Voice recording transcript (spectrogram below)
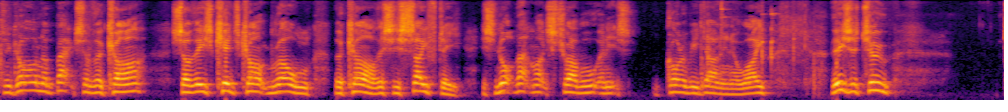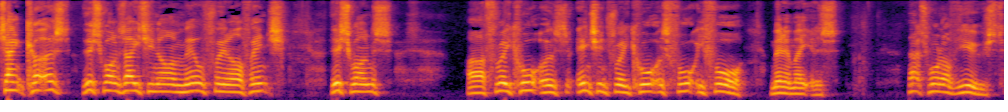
to go on the backs of the car so these kids can't roll the car. This is safety. It's not that much trouble and it's got to be done in a way. These are two tank cutters. This one's 89 mil, three and a half inch. This one's uh, three quarters, inch and three quarters, 44 millimeters. That's what I've used.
